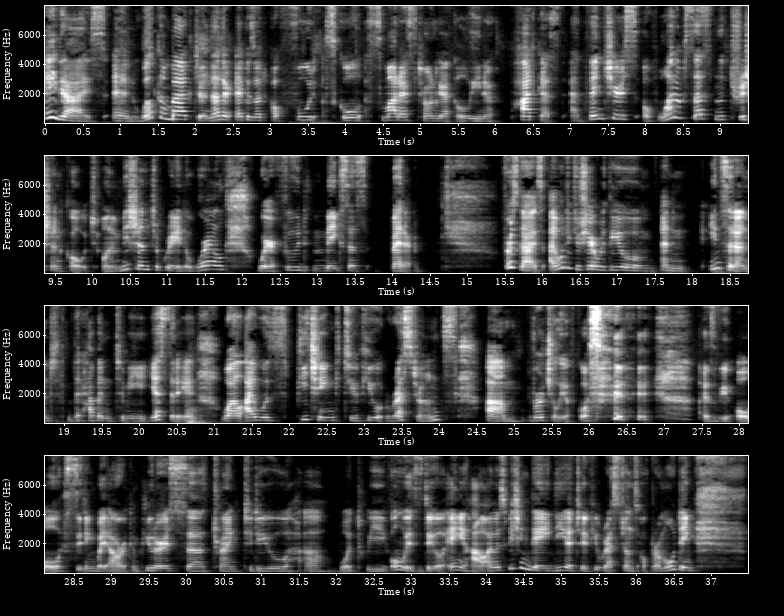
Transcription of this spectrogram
Hey guys, and welcome back to another episode of Food School Smarter, Stronger, Leaner podcast Adventures of one obsessed nutrition coach on a mission to create a world where food makes us better. First, guys, I wanted to share with you an incident that happened to me yesterday while I was pitching to a few restaurants, um, virtually, of course, as we all sitting by our computers uh, trying to do uh, what we always do. Anyhow, I was pitching the idea to a few restaurants of promoting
